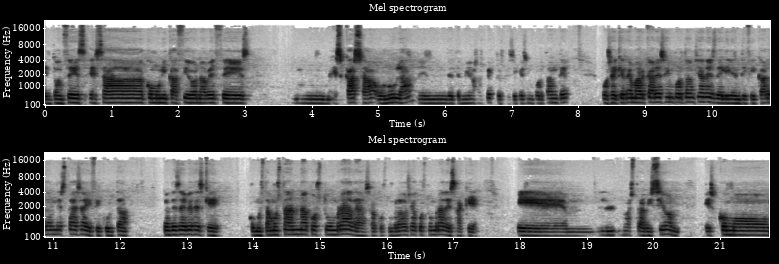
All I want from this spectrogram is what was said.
Entonces esa comunicación a veces mm, escasa o nula en determinados aspectos, que sí que es importante, pues hay que remarcar esa importancia desde el identificar dónde está esa dificultad. Entonces hay veces que, como estamos tan acostumbradas, acostumbrados y acostumbradas a que eh, nuestra visión es como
